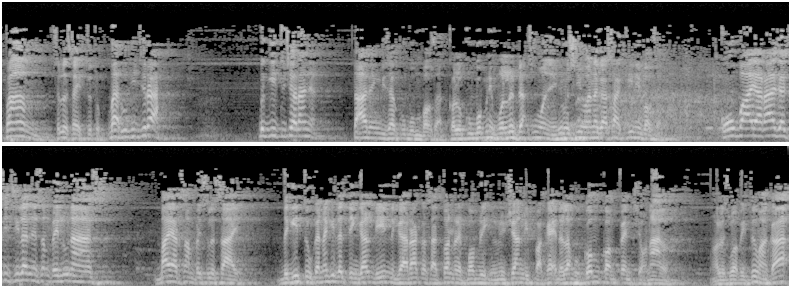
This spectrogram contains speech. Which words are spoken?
bam, selesai tutup, baru hijrah. Begitu caranya. Tak ada yang bisa kubum Pak Ustaz. Kalau kubum ini meledak semuanya, Hiroshima Nagasaki ini Pak Ustaz. Kau bayar aja cicilannya sampai lunas, bayar sampai selesai. Begitu karena kita tinggal di negara kesatuan Republik Indonesia yang dipakai adalah hukum konvensional. Oleh sebab itu maka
